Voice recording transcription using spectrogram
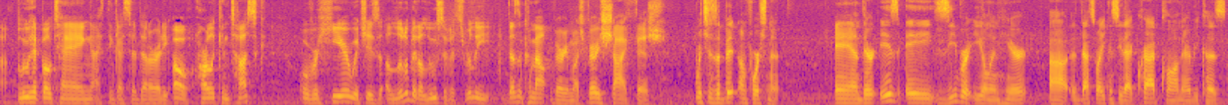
Uh, blue hippo tang. I think I said that already. Oh, harlequin tusk over here, which is a little bit elusive. It's really doesn't come out very much. Very shy fish, which is a bit unfortunate. And there is a zebra eel in here uh, that's why you can see that crab claw in there because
